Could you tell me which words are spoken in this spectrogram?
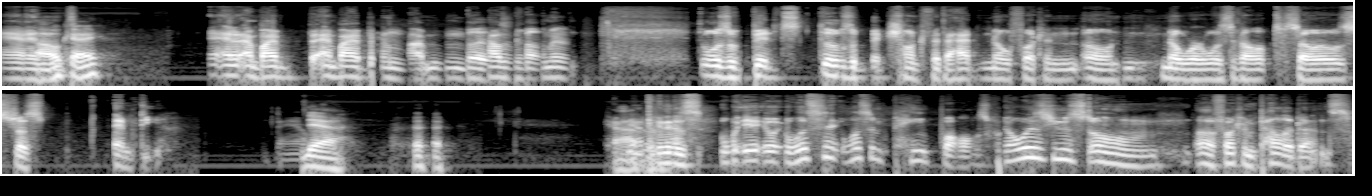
And Oh, okay. and, and by and by abandoned lot, the housing development, there was a big there was a big chunk of it that had no fucking oh nowhere was developed, so it was just empty. Damn. Yeah. I God. don't- It is. It, it wasn't. It wasn't paintballs. We always used um uh, fucking pellet guns.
